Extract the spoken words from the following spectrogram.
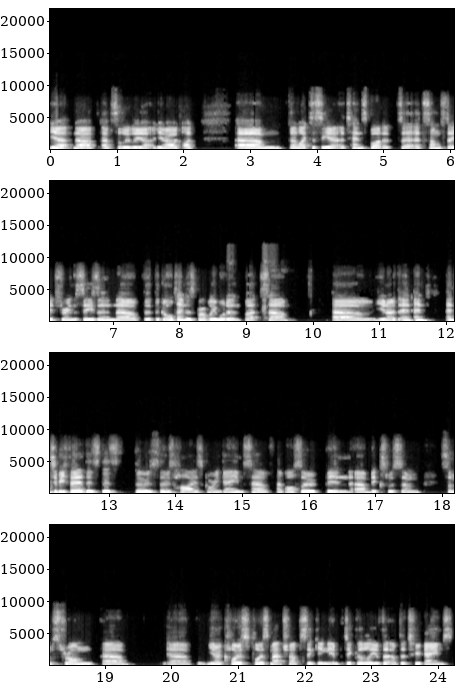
Yeah, no, absolutely. Uh, you know, I, um, I'd like to see a, a ten spot at uh, at some stage during the season. Uh, the the goaltenders probably wouldn't, but um, uh, you know, and and and to be fair, there's there's those those high scoring games have have also been uh, mixed with some some strong um, uh, you know close close matchups. Thinking in particularly of the of the two games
